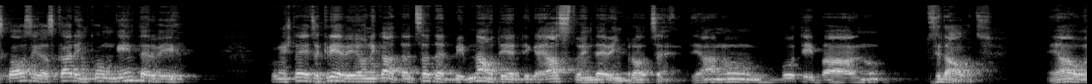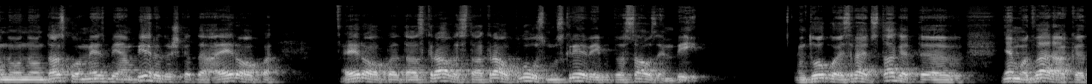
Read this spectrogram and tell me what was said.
es klausījos Kariņa kunga interviju kur viņš teica, ka Krievija jau nekāda tāda sadarbība nav, tie ir tikai 8-9%. Ja? Nu, būtībā nu, tas ir daudz. Ja? Un, un, un tas, ko mēs bijām pieraduši, ka tā Eiropa, Eiropa tās kravas, tā kravu plūsma uz Krieviju pa to sauzem bija. Un to, ko es redzu tagad, ņemot vērā, ka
